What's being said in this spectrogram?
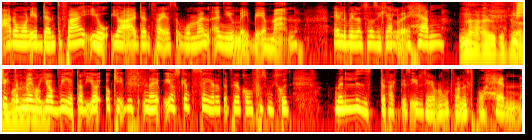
I don't want to identify, jo jag identify as a woman and you may be a man. Eller vill att jag ska kalla det hen. Nej, du kan kalla Ursäkta mig men jag vet att, jag, okej vet, nej jag ska inte säga detta för jag kommer få så mycket skit. Men lite faktiskt irriterar mig fortfarande lite på hen.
